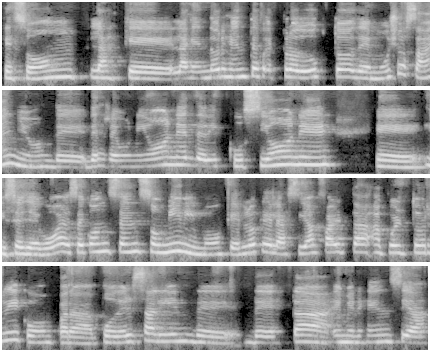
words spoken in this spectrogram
que son las que la agenda urgente es producto de muchos años de, reuniones, de discusiones, eh, y se llegó a ese consenso mínimo, que es lo que le hacía falta a Puerto Rico para poder salir de, esta emergencia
